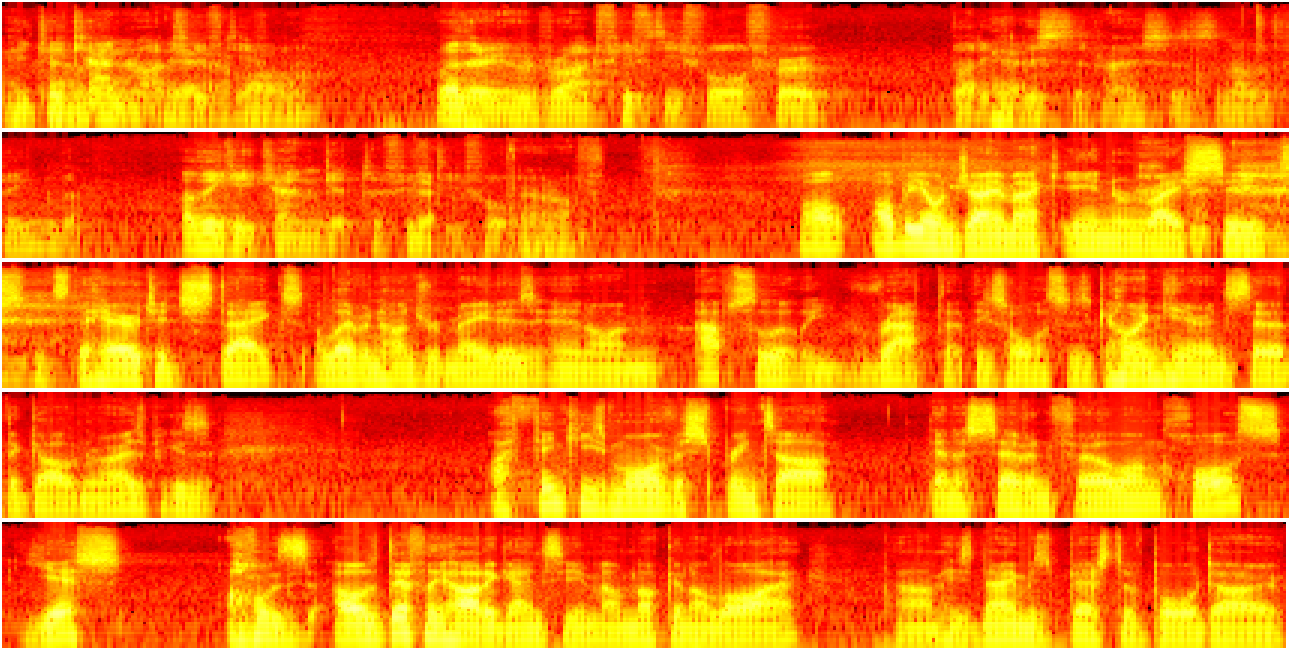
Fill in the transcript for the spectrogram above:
He He can, can ride yeah, 54. well, Whether he would ride 54 for a bloody Yeah. listed race is another thing, but I think he can get to 54. Fair enough. Well, I'll be on JMac in race six. It's the Heritage Stakes, 1100 metres, and I'm absolutely rapt that this horse is going here instead of the Golden Rose because I think he's more of a sprinter than a seven furlong horse. Yes, I was I was definitely hard against him. I'm not going to lie. Um, his name is Best of Bordeaux,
